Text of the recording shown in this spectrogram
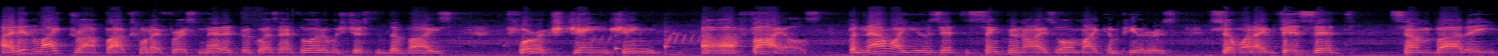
I didn't like Dropbox when I first met it because I thought it was just a device for exchanging uh, files. But now I use it to synchronize all my computers. So when I visit somebody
